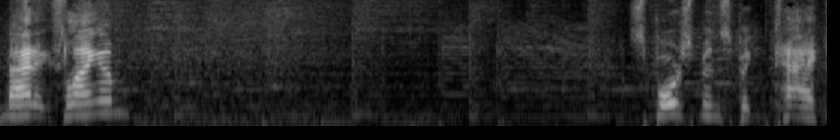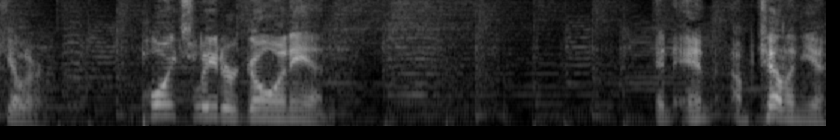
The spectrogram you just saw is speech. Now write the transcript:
Maddox Langham, Sportsman Spectacular, points leader going in. And and I'm telling you,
